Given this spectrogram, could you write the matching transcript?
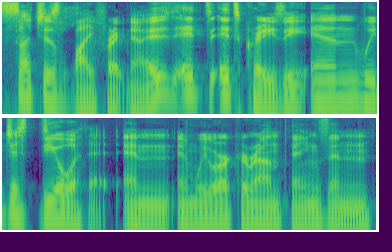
such is life right now. It, it it's crazy and we just deal with it and and we work around things and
